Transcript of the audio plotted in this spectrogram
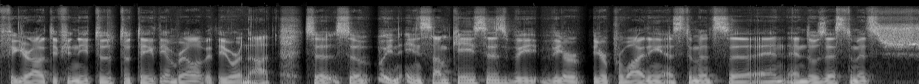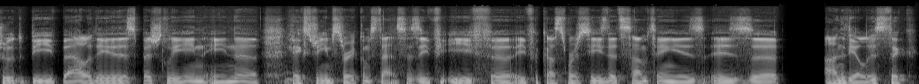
figure out if you need to to take the umbrella with you or not. So so in, in some cases we we are we are providing estimates uh, and and those estimates should be validated, especially in in uh, extreme circumstances. If if uh, if a customer sees that something is is uh, unrealistic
